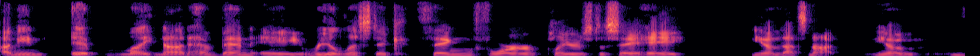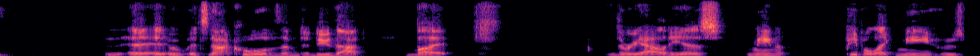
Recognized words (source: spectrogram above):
I mean, it might not have been a realistic thing for players to say, "Hey, you know, that's not you know." It, it- it's not cool of them to do that, but the reality is, I mean, people like me who's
